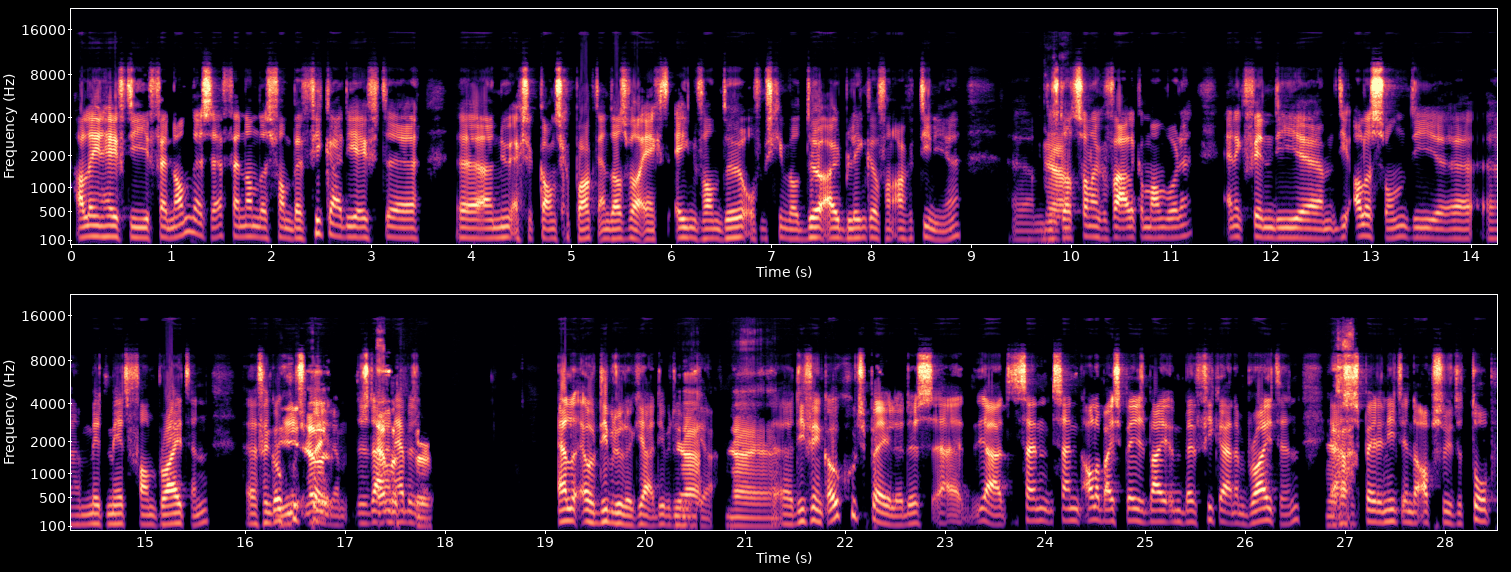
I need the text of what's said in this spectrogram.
Alleen heeft hij Fernandes, hè, Fernandes van Benfica, die heeft uh, uh, nu echt zijn kans gepakt. En dat is wel echt een van de, of misschien wel de uitblinker van Argentinië. Um, dus Ja. dat zal een gevaarlijke man worden. En ik vind die, uh, die Allison, die mid-mid van Brighton, vind ik ook Die goed spelen. Dus daarin hebben ze... Elle- oh, die bedoel ik, ja, die bedoel Ja, ik, ja. ja, ja. Uh, die vind ik ook goed spelen. Dus uh, ja, het zijn, zijn allebei spelers bij een Benfica en een Brighton. Ja. Ze spelen niet in de absolute top.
